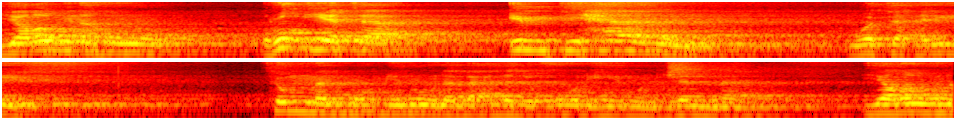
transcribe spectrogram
يرونه رؤية امتحان وتعريف. ثم المؤمنون بعد دخولهم الجنة يرون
